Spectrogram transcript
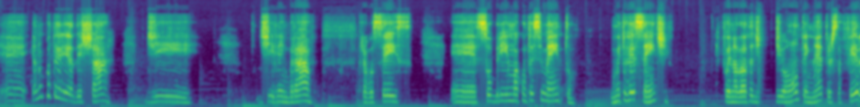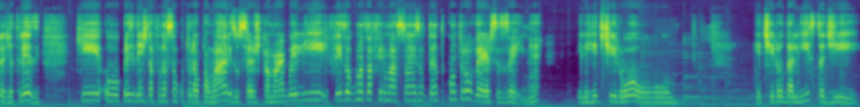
É, eu não poderia deixar de, de lembrar para vocês é, sobre um acontecimento muito recente, que foi na data de, de ontem, né, terça-feira, dia 13, que o presidente da Fundação Cultural Palmares, o Sérgio Camargo, ele fez algumas afirmações um tanto controversas aí, né? Ele retirou o, retirou da lista de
